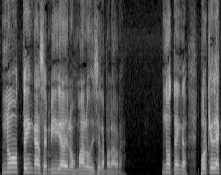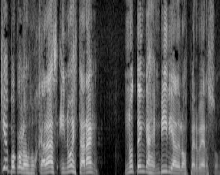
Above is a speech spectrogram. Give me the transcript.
No tengas envidia de los malos, dice la palabra no tengas, porque de aquí a poco los buscarás y no estarán. No tengas envidia de los perversos.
